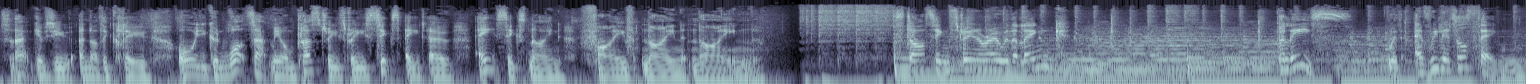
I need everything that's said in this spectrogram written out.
So that gives you another clue. Or you can WhatsApp me on plus three three six eight zero eight six nine five nine nine. Starting three in a row with a link. Police with every little thing.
